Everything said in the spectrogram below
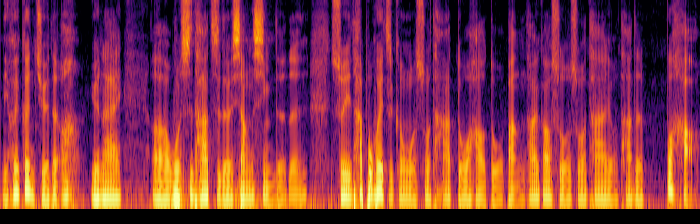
你会更觉得哦，原来。呃，我是他值得相信的人，所以他不会只跟我说他多好多棒，他会告诉我说他有他的不好，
